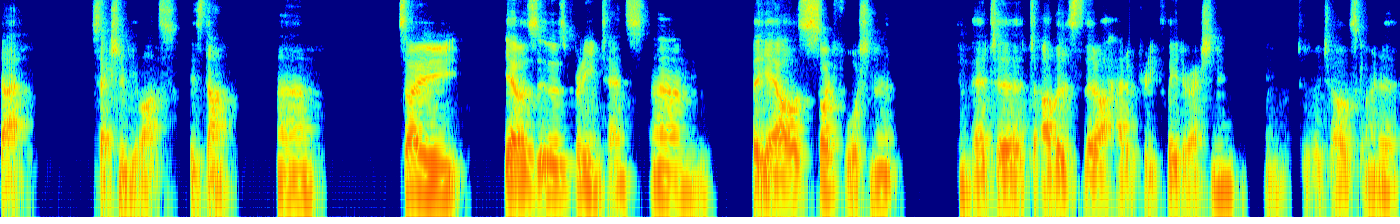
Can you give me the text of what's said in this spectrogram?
that section of your life is done. Um, so yeah, it was it was pretty intense. Um, but yeah, I was so fortunate compared to, to others that I had a pretty clear direction in, into which I was going to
